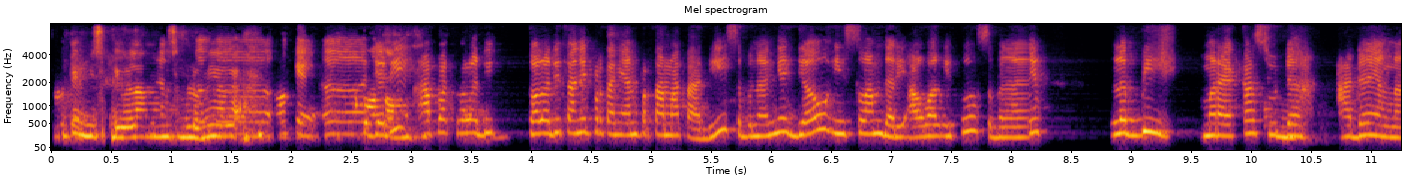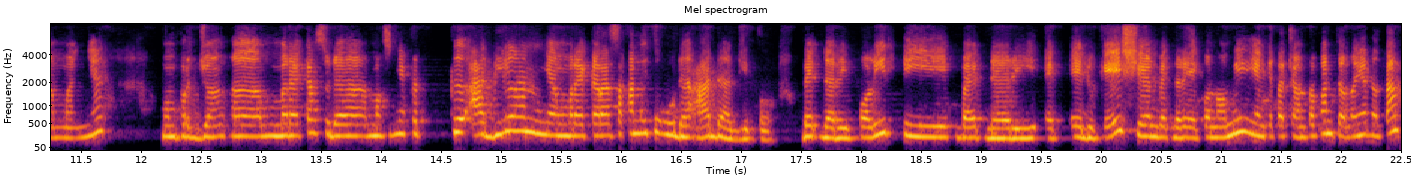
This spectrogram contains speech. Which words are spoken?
mungkin bisa diulang sebelumnya kak. Eh, Oke, eh, Potong. jadi apa kalau di kalau ditanya pertanyaan pertama tadi, sebenarnya jauh Islam dari awal itu sebenarnya lebih mereka sudah ada yang namanya memperjuang eh, mereka sudah maksudnya ke- keadilan yang mereka rasakan itu udah ada gitu baik dari politik baik dari e- education baik dari ekonomi yang kita contohkan contohnya tentang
